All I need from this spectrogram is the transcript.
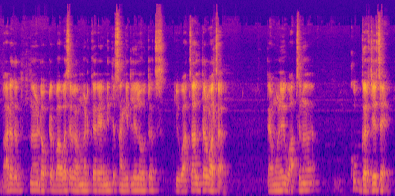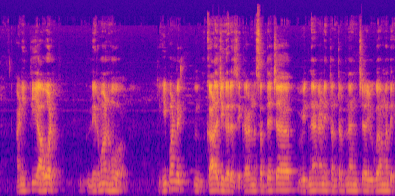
भारतरत्न डॉक्टर बाबासाहेब आंबेडकर यांनी तर सांगितलेलं होतंच की वाचाल तर वाचाल. त्यामुळे वाचणं खूप गरजेचं आहे. आणि ती आवड निर्माण होवं ही पण एक काळाची गरज आहे. कारण सध्याच्या विज्ञान आणि तंत्रज्ञानच्या युगामध्ये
